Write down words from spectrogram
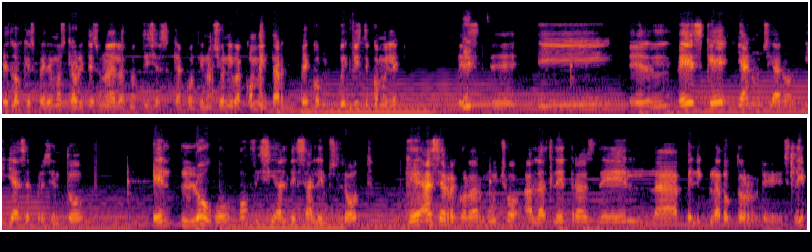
es lo que esperemos, que ahorita es una de las noticias que a continuación iba a comentar. ¿Viste cómo lee? Este, y es que ya anunciaron y ya se presentó el logo oficial de Salem Slot que hace recordar mucho a las letras de la película Doctor eh, Sleep.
